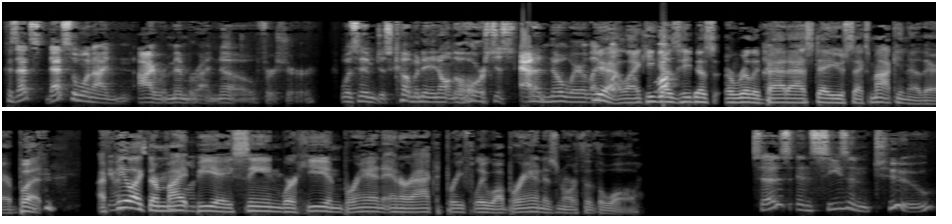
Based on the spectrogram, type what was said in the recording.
because that's that's the one I I remember. I know for sure was him just coming in on the horse just out of nowhere. Like yeah, what like he fuck? does he does a really badass Deus Ex Machina there, but I feel like there might be a scene where he and Bran interact briefly while Bran is north of the wall. says in season two,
